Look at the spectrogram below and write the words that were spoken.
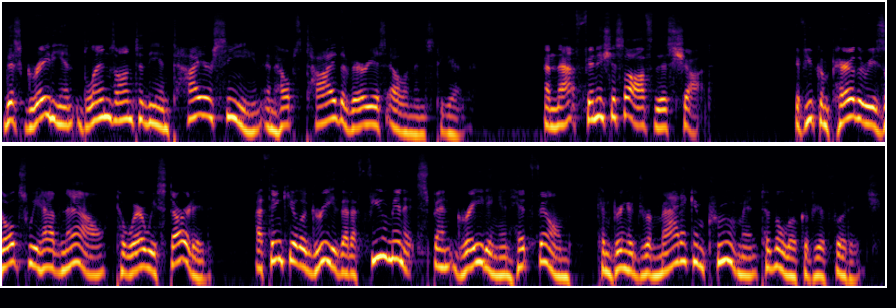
This gradient blends onto the entire scene and helps tie the various elements together. And that finishes off this shot. If you compare the results we have now to where we started, I think you'll agree that a few minutes spent grading in HitFilm Film can bring a dramatic improvement to the look of your footage.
